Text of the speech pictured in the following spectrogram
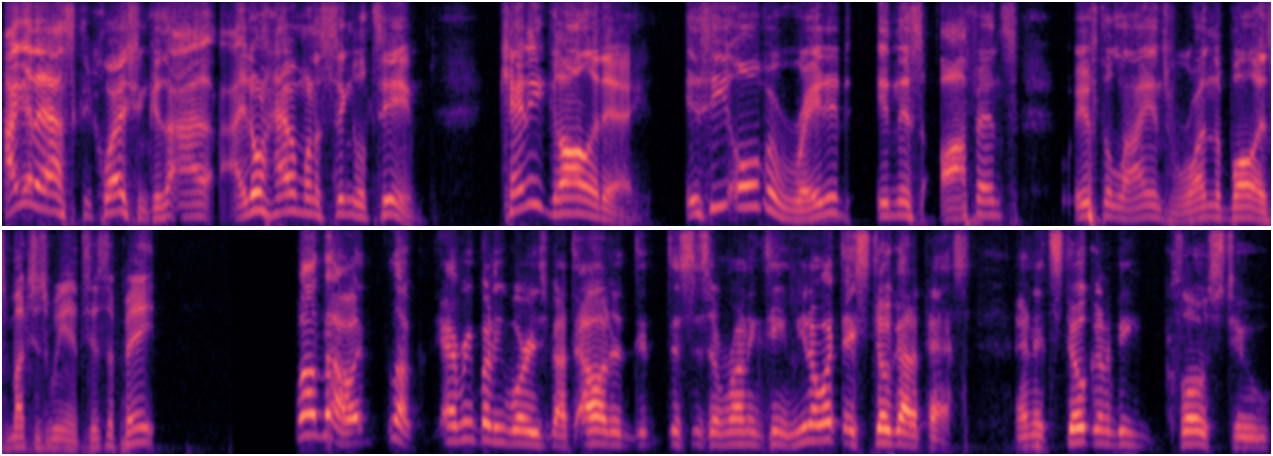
I got to ask a question because I I don't have him on a single team. Kenny Golladay is he overrated in this offense? If the Lions run the ball as much as we anticipate. Well, no. Look, everybody worries about oh, this is a running team. You know what? They still got to pass, and it's still going to be close to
